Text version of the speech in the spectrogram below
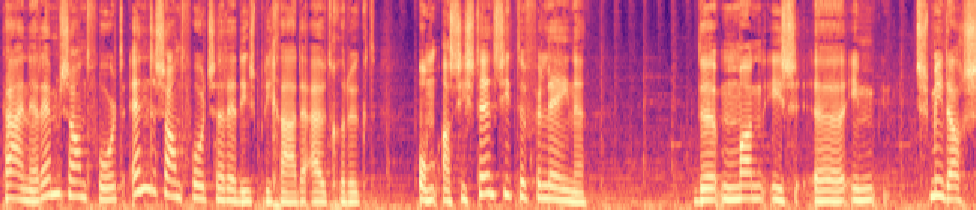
KNRM Zandvoort en de Zandvoortse reddingsbrigade uitgerukt om assistentie te verlenen. De man is uh, in, smiddags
